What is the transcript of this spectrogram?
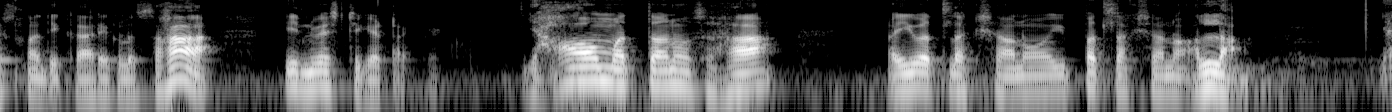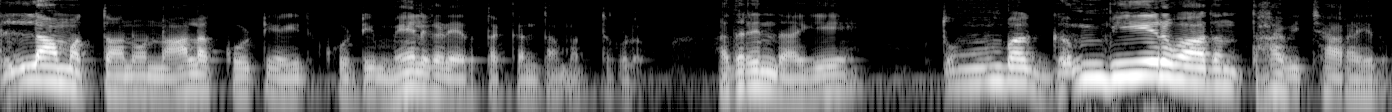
ಎಸ್ನ ಅಧಿಕಾರಿಗಳು ಸಹ ಇನ್ವೆಸ್ಟಿಗೇಟ್ ಆಗಬೇಕು. ಯಾವ ಮೊತ್ತನೂ ಸಹ ಐವತ್ತು ಲಕ್ಷನೋ, ಇಪ್ಪತ್ತು ಲಕ್ಷನೋ ಅಲ್ಲ. ಎಲ್ಲ ಮೊತ್ತನೂ ನಾಲ್ಕು ಕೋಟಿ, ಐದು ಕೋಟಿ ಮೇಲ್ಗಡೆ ಇರತಕ್ಕಂಥ ಮೊತ್ತಗಳು. ಅದರಿಂದಾಗಿ ತುಂಬ ಗಂಭೀರವಾದಂತಹ ವಿಚಾರ ಇದು.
